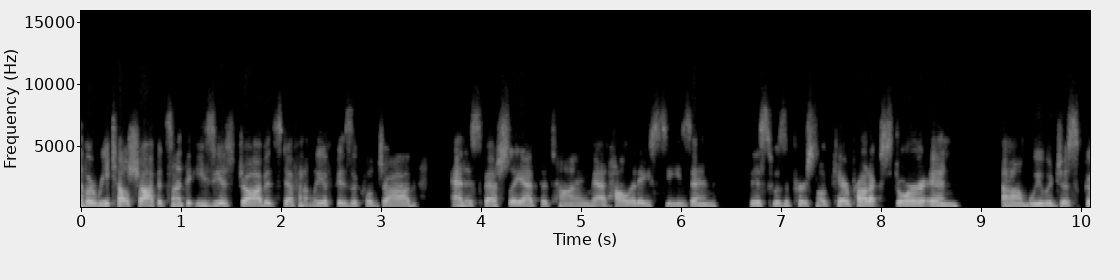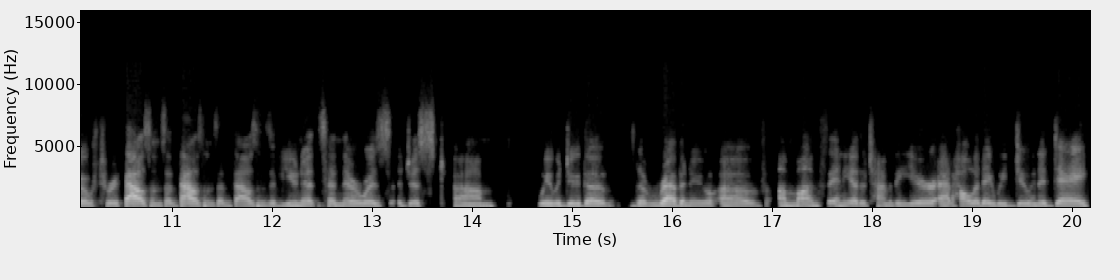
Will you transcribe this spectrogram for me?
of a retail shop, it's not the easiest job. It's definitely a physical job. And especially at the time at holiday season, this was a personal care product store. And um, we would just go through thousands and thousands and thousands of units and there was just um, we would do the the revenue of a month any other time of the year at holiday we'd do in a day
